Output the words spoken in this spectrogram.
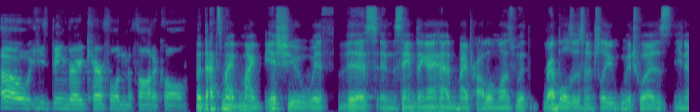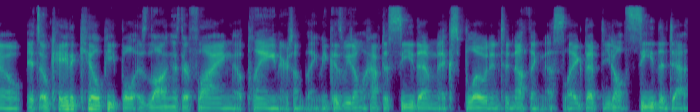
oh, he's being very careful and methodical. but that's my my issue with this and the same thing i had my problem was with rebels essentially which was you know it's okay to kill people as long as they're flying a plane or something because we don't have to see them explode into nothingness like that you don't see the death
